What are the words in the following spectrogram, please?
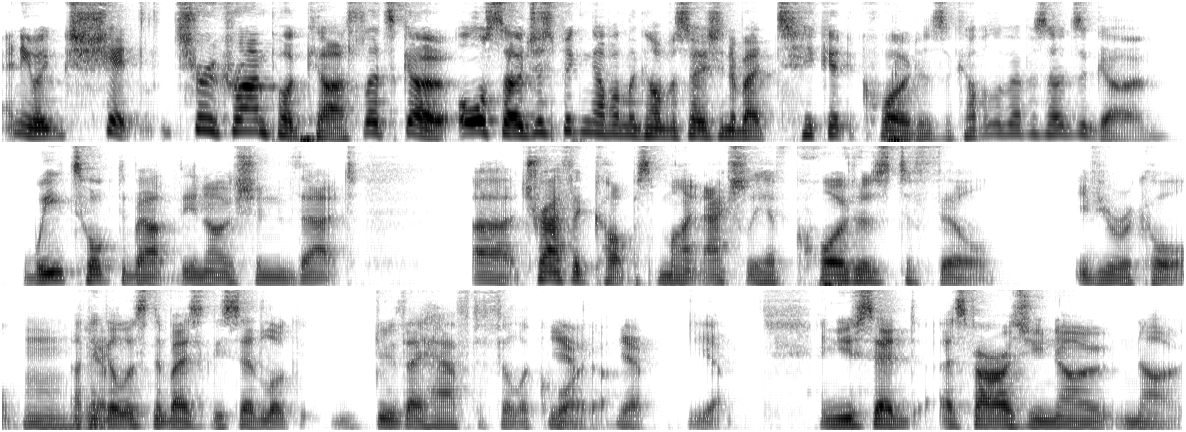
Anyway, shit, true crime podcast. Let's go. Also, just picking up on the conversation about ticket quotas. A couple of episodes ago, we talked about the notion that uh, traffic cops might actually have quotas to fill. If you recall, Mm, I think yep. a listener basically said, "Look, do they have to fill a Yep, quota?" Yep. Yeah. And you said, as far as you know, no.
